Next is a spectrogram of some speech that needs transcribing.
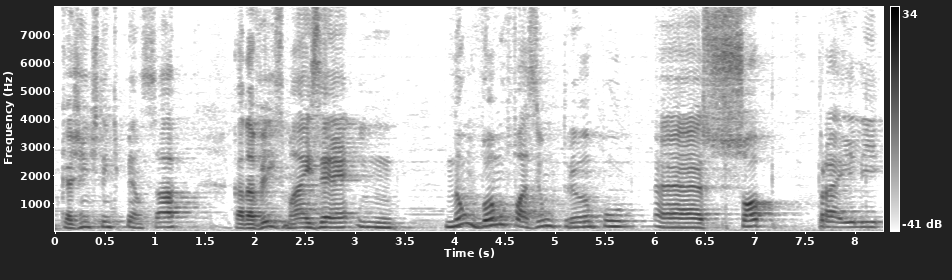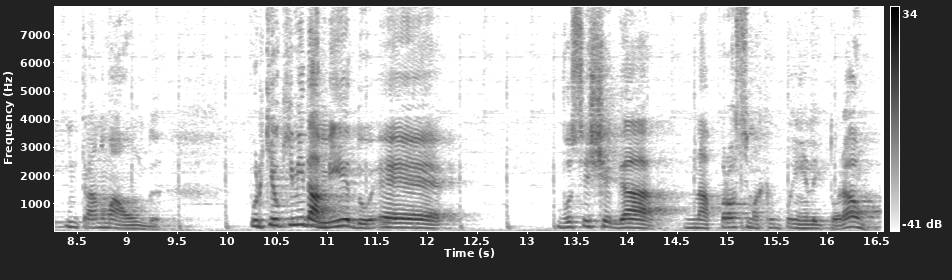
o que a gente tem que pensar cada vez mais é em não vamos fazer um trampo é, só para ele entrar numa onda. Porque o que me dá medo é você chegar na próxima campanha eleitoral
